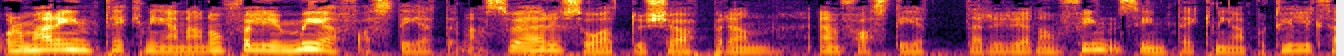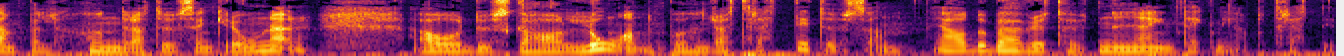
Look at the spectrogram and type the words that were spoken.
Och de här inteckningarna de följer med fastigheterna. Så är det så att du köper en, en fastighet där det redan finns inteckningar på till exempel 100 000 kronor och du ska ha lån på 130 000. Ja, då behöver du ta ut nya inteckningar på 30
